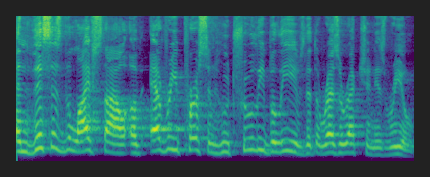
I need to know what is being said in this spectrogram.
And this is the lifestyle of every person who truly believes that the resurrection is real.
